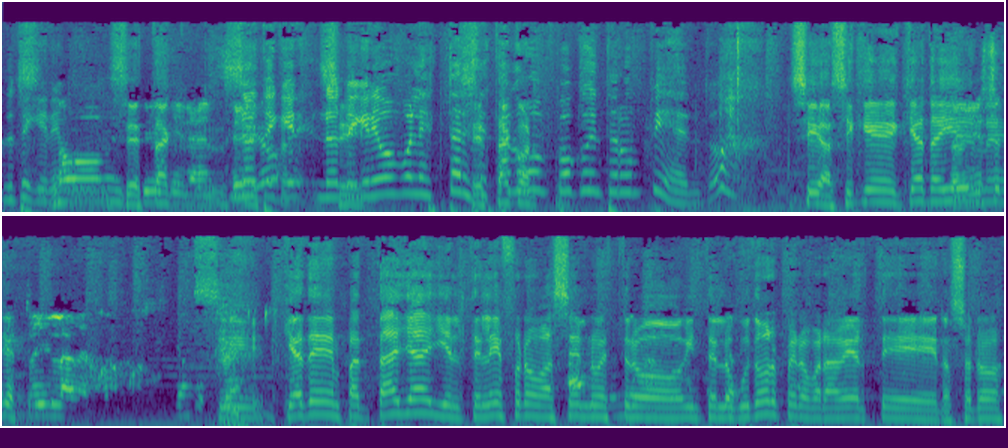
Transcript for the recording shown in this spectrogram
No te queremos, No, Se está- ¿en no te, quere- no Sí. te queremos molestar, Se se, está, está como un poco interrumpiendo. Sí, así que quédate ahí. Pero en- yo sé que estoy en la mejor posición. Sí, quédate en pantalla y el teléfono va a ser nuestro interlocutor, pero para verte nosotros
